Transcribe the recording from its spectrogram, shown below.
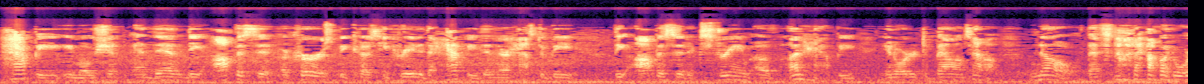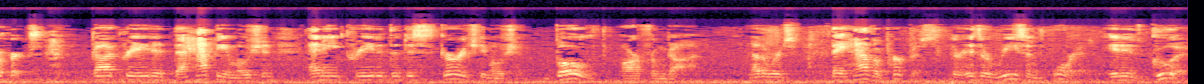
happy emotion and then the opposite occurs because he created the happy, then there has to be the opposite extreme of unhappy in order to balance out. No, that's not how it works. God created the happy emotion and he created the discouraged emotion. Both are from God. In other words, they have a purpose. There is a reason for it. It is good.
